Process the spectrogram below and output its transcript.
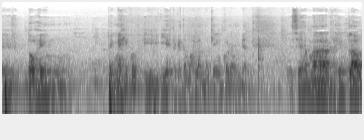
eh, dos en, en México y, y, este que estamos hablando aquí en Colombia. Se llama Región Cloud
